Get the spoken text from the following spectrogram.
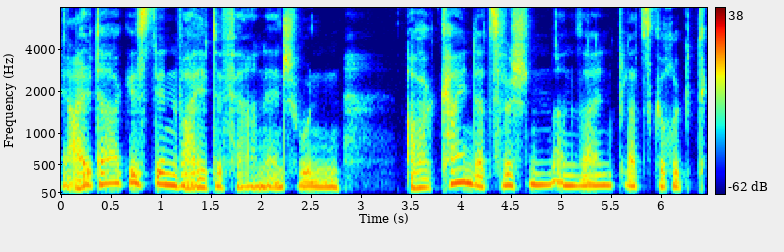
Der Alltag ist in weite Ferne entschwunden, aber kein dazwischen an seinen Platz gerückt,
